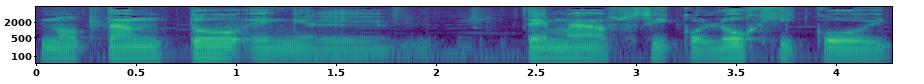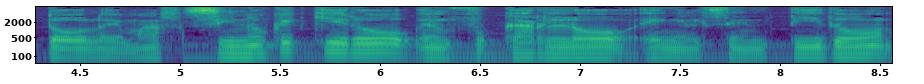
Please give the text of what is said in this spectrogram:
no tanto en el tema psicológico y todo lo demás, sino que quiero enfocarlo en el sentido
